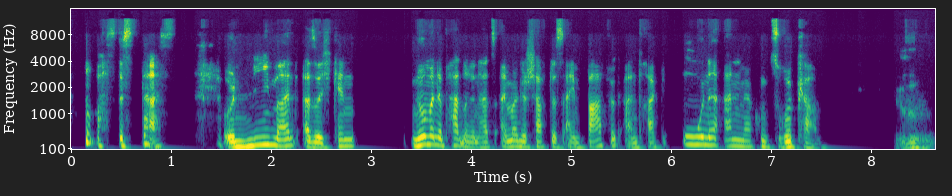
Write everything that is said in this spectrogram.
was ist das? Und niemand, also ich kenne, nur meine Partnerin hat es einmal geschafft, dass ein BAföG-Antrag ohne Anmerkung zurückkam. Uh.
